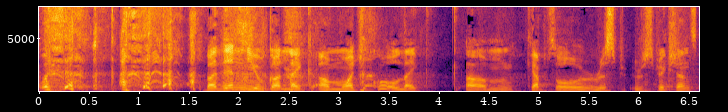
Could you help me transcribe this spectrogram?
budget. but then you've got like um what you call like um capital rest- restrictions,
